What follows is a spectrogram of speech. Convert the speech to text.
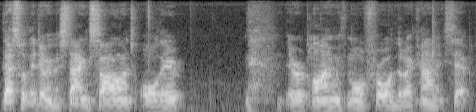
that's what they're doing. They're staying silent or they're they're replying with more fraud that I can't accept.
